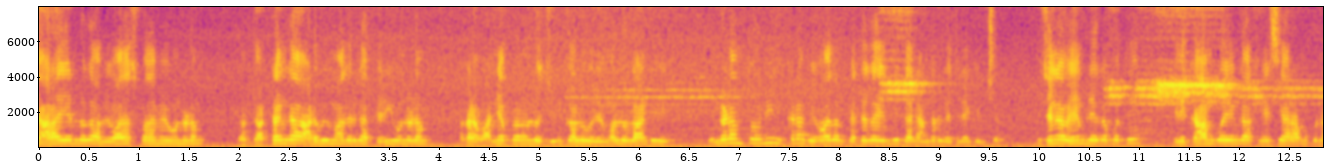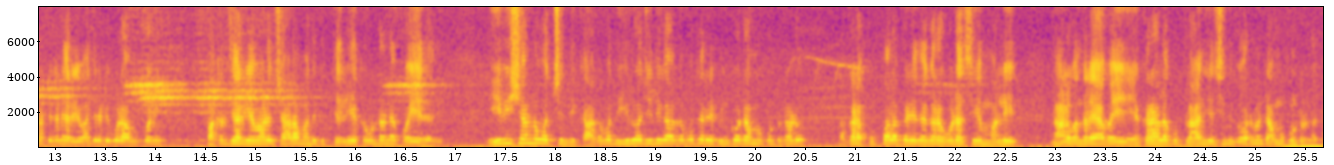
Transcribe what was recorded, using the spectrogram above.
చాలా ఏళ్ళుగా వివాదాస్పదమై ఉండడం దట్టంగా అడవి మాదిరిగా పెరిగి ఉండడం అక్కడ వన్యప్రాణులు జింకలు నెమళ్ళు లాంటివి ఉండడంతో ఇక్కడ వివాదం పెద్దగా అయింది దాన్ని అందరూ వ్యతిరేకించారు. నిజంగా ఏం లేకపోతే ఇది కామ్గోయంగా కేసీఆర్ అమ్ముకున్నట్టుగానే రేవంత్ రెడ్డి కూడా అమ్ముకొని పక్కకు జరిగేవాడు చాలామందికి తెలియకుండానే పోయేది అది. ఈ విషయంలో వచ్చింది. కాకపోతే ఈరోజు ఇది కాకపోతే రేపు ఇంకోటి అమ్ముకుంటున్నాడు. అక్కడ పుప్పాలపల్లి దగ్గర కూడా సేమ్ మళ్ళీ నాలుగు వందల యాభై ఎకరాలకు ప్లాన్ చేసింది గవర్నమెంట్ అమ్ముకుంటున్నది.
